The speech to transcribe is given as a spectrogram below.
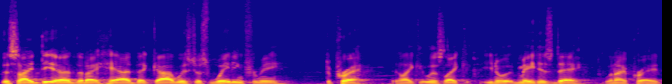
this idea that I had that God was just waiting for me to pray. Like it was like, you know, it made his day when I prayed.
